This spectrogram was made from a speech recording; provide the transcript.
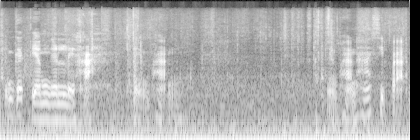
เป็นกระเตรียมเงินเลยค่ะ 1,000 1,050 บาท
